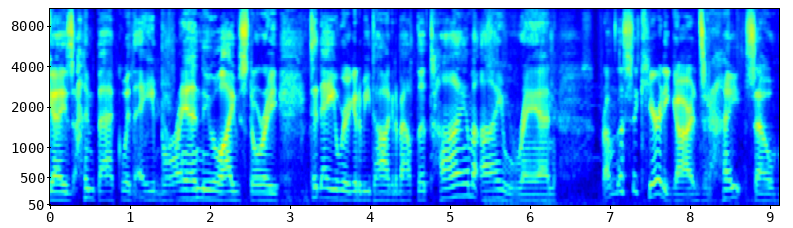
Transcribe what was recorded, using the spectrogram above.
guys, I'm back with a brand new live story. Today we're going to be talking about the time I ran from the security guards, right? So,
